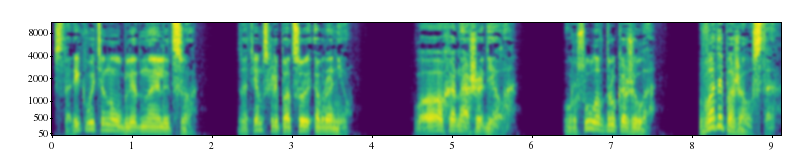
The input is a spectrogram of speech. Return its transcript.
Старик вытянул бледное лицо. Затем с хрипотцой обронил. «Плохо наше дело». Урсула вдруг ожила. «Воды, пожалуйста».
